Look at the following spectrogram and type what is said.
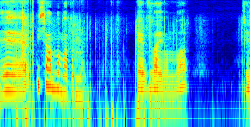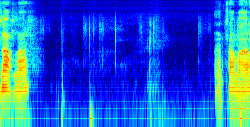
Ee, bir şey anlamadım ben. Evcil hayvanlar. Silahlar. Ha, tamam.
